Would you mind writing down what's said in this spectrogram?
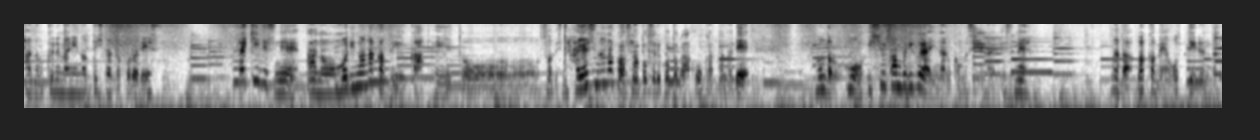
あの車に乗ってきたところです。最近ですねあの森の中というかえっ、ー、とそうですね林の中を散歩することが多かったのでなんだろうもう1週間ぶりぐらいになるかもしれないですね。まだわかめを折っているんだろ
